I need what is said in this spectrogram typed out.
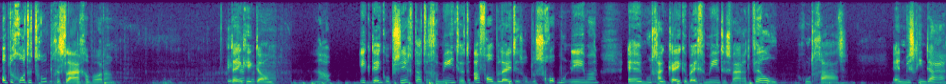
op de grote trop geslagen worden? Ik denk ik dan. Nou, ik denk op zich dat de gemeente het afvalbeleid eens op de schop moet nemen... en moet gaan kijken bij gemeentes waar het wel goed gaat. En misschien daar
